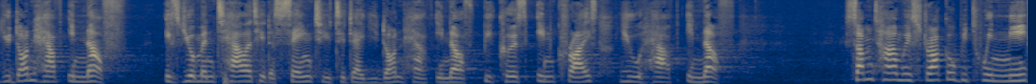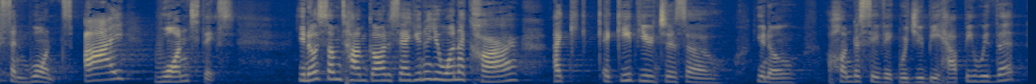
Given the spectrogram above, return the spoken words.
you don't have enough, is your mentality the saying to you today you don't have enough because in Christ you have enough. Sometimes we struggle between needs and wants. I want this. You know, sometimes God says, you know, you want a car? I, I give you just a, you know, a Honda Civic. Would you be happy with that?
